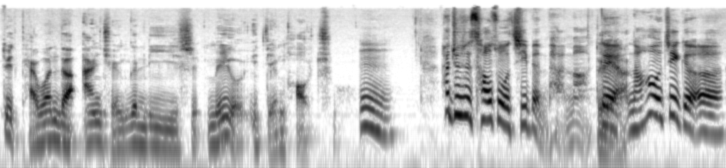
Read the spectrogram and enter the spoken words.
对台湾的安全跟利益是没有一点好处。嗯，他就是操作基本盘嘛。对啊。然后这个呃。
